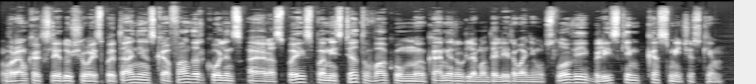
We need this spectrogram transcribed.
В рамках следующего испытания скафандр Collins Aerospace поместят в вакуумную камеру для моделирования условий, близким к космическим –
